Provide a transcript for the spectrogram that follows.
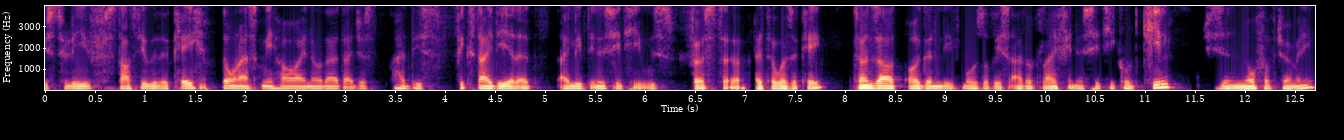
used to live started with a K. Don't ask me how I know that. I just had this fixed idea that I lived in a city whose first uh, letter was a K. Turns out Eugen lived most of his adult life in a city called Kiel, which is in the north of Germany,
